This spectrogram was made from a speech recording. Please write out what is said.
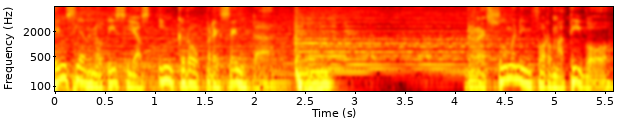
Agencia de Noticias Incro presenta. Resumen informativo.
